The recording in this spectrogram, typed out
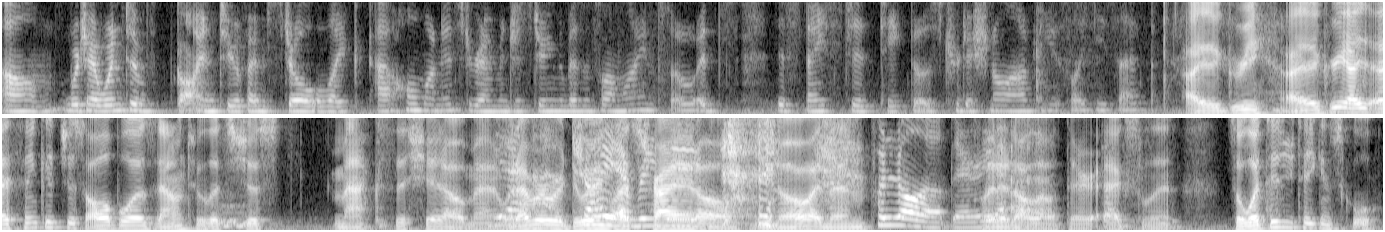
um, which I wouldn't have gotten to if I'm still like at home on Instagram and just doing the business online. So it's it's nice to take those traditional avenues, like you said. I agree. I agree. I, I think it just all boils down to let's just max this shit out, man. Yeah, Whatever we're try doing, let's try it all, you know, and then Put it all out there. put it all out there. That's- Excellent. So what did you take in school?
